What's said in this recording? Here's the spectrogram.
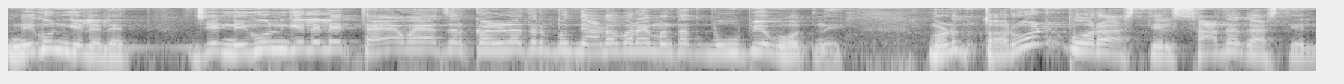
निघून गेलेले आहेत जे निघून गेलेले आहेत त्या वयात जर कळलं तर मग ज्ञानोबराय म्हणतात उपयोग होत नाही. म्हणून तरुण पोरं असतील साधक असतील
